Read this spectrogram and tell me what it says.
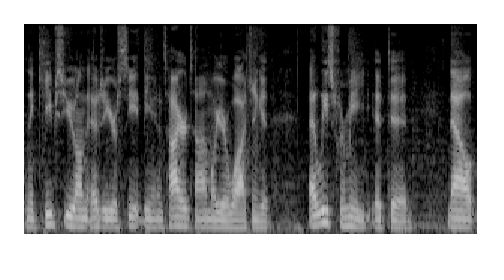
and it keeps you on the edge of your seat the entire time while you're watching it. At least for me, it did. Now,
